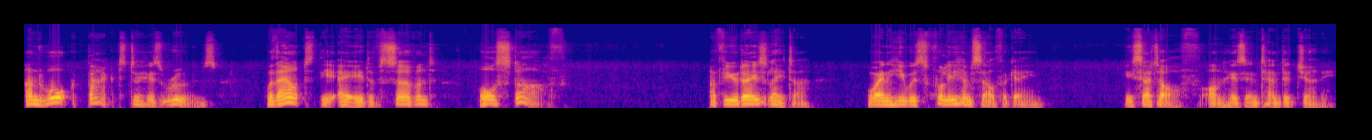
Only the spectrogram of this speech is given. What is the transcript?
and walked back to his rooms without the aid of servant or staff. A few days later, when he was fully himself again, he set off on his intended journey.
